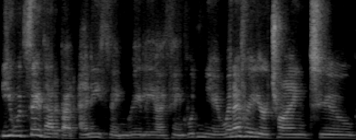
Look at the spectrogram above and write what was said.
You would say that about anything, really, I think, wouldn't you? Whenever you're trying to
